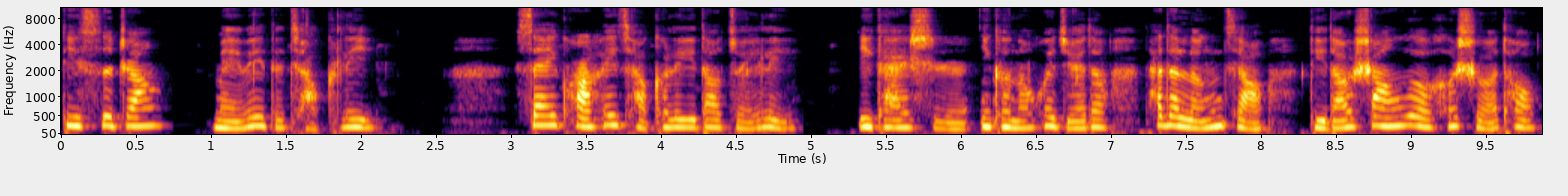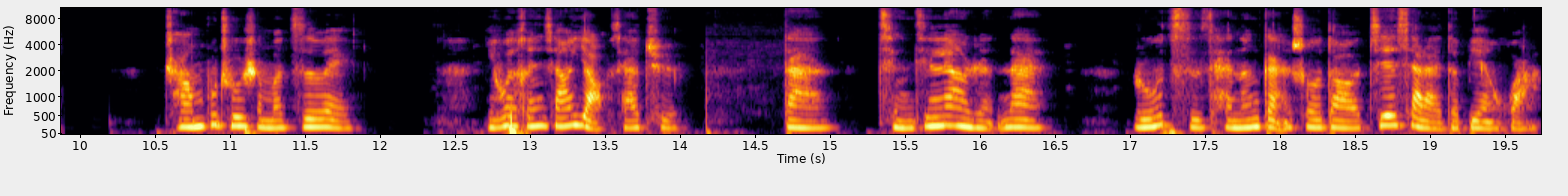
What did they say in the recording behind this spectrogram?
第四章：美味的巧克力。塞一块黑巧克力到嘴里，一开始你可能会觉得它的棱角抵到上颚和舌头，尝不出什么滋味。你会很想咬下去，但请尽量忍耐，如此才能感受到接下来的变化。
